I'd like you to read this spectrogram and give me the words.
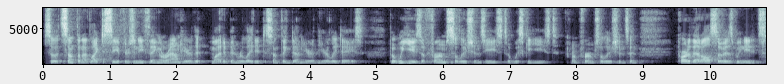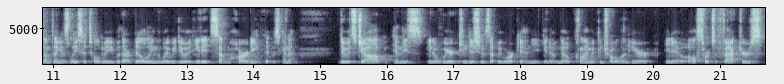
So it's something I'd like to see if there's anything around here that might have been related to something done here in the early days. But we use a Ferm Solutions yeast, a whiskey yeast from Ferm Solutions. And part of that also is we needed something, as Lisa told me, with our building, the way we do it, you needed something hardy that was going to do its job in these, you know, weird conditions that we work in. You, you, know, no climate control in here, you know, all sorts of factors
